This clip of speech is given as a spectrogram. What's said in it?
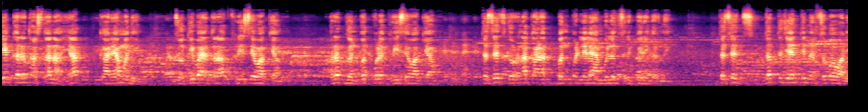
ते करत असताना या कार्यामध्ये ज्योतिबा यात्रा फ्री सेवा कॅम्प परत गणपतपुळे फ्री सेवा कॅम्प तसेच करोना काळात बंद पडलेल्या ॲम्ब्युलन्स रिपेरी करणे तसेच दत्त जयंती नरसोबावाडी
